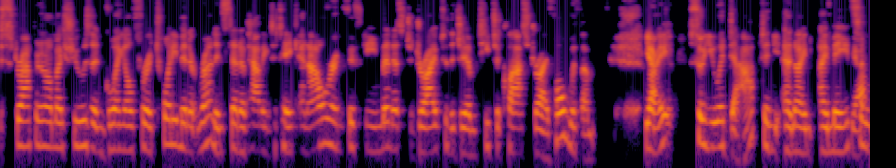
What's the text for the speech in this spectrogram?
strapping on my shoes and going out for a 20 minute run instead of having to take an hour and 15 minutes to drive to the gym teach a class drive home with them yeah. right so you adapt and and i i made yeah. some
